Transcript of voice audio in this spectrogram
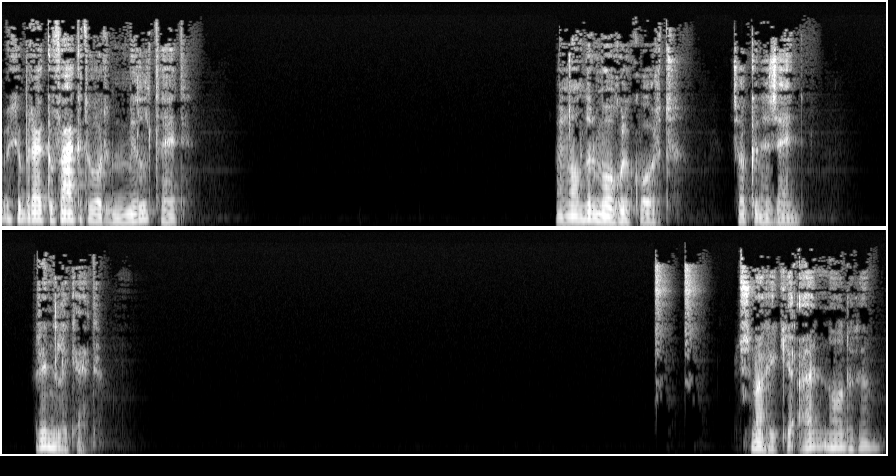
We gebruiken vaak het woord mildheid. Een ander mogelijk woord zou kunnen zijn vriendelijkheid. Dus mag ik je uitnodigen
